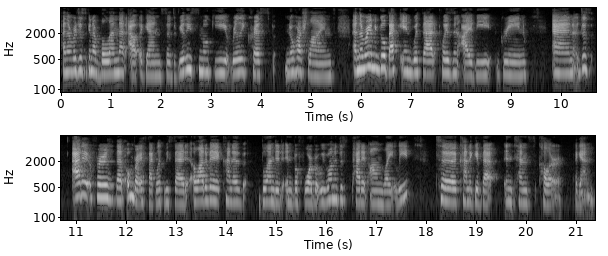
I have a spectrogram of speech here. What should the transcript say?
And then we're just going to blend that out again so it's really smoky, really crisp, no harsh lines. And then we're going to go back in with that Poison Ivy green and just add it for that ombre effect, like we said. A lot of it kind of blended in before, but we want to just pat it on lightly to kind of give that intense color again.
